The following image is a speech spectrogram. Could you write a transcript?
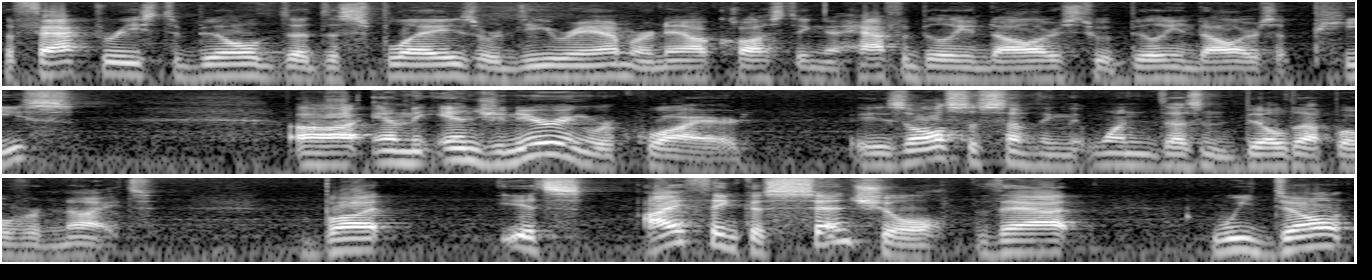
The factories to build uh, displays or DRAM are now costing a half a billion dollars to a billion dollars a piece. Uh, and the engineering required is also something that one doesn't build up overnight. But it's, I think, essential that we don't,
